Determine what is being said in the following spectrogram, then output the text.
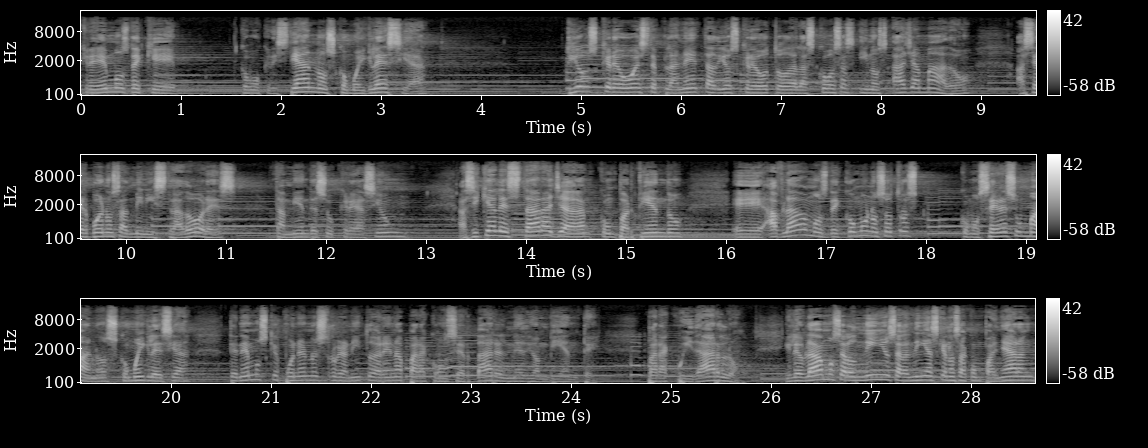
creemos de que como cristianos, como iglesia, Dios creó este planeta, Dios creó todas las cosas y nos ha llamado a ser buenos administradores también de su creación. Así que al estar allá compartiendo, eh, hablábamos de cómo nosotros como seres humanos, como iglesia, tenemos que poner nuestro granito de arena para conservar el medio ambiente, para cuidarlo. Y le hablábamos a los niños, a las niñas que nos acompañaran,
